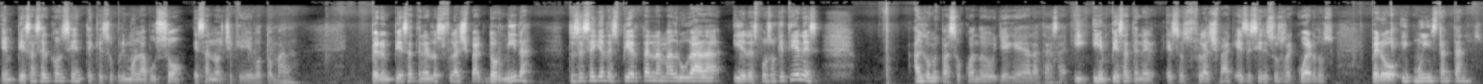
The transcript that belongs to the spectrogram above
empieza a ser consciente que su primo la abusó esa noche que llegó tomada. Pero empieza a tener los flashbacks dormida. Entonces ella despierta en la madrugada y el esposo, ¿qué tienes? Algo me pasó cuando llegué a la casa y, empieza a tener esos flashbacks, es decir, esos recuerdos, pero muy instantáneos.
